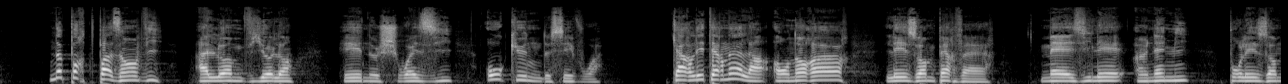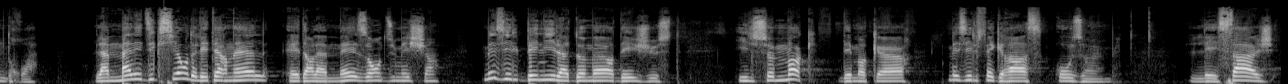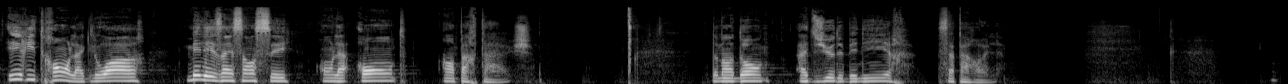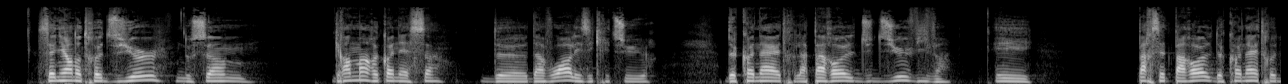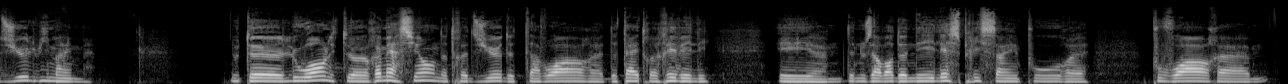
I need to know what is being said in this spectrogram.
Ne porte pas envie à l'homme violent et ne choisis aucune de ses voies. Car l'Éternel a en horreur les hommes pervers, mais il est un ami pour les hommes droits. La malédiction de l'Éternel est dans la maison du méchant, mais il bénit la demeure des justes. Il se moque des moqueurs, mais il fait grâce aux humbles. Les sages hériteront la gloire, mais les insensés ont la honte en partage. Demandons à Dieu de bénir sa parole. Seigneur notre Dieu, nous sommes grandement reconnaissants d'avoir les Écritures, de connaître la parole du Dieu vivant et par cette parole de connaître Dieu lui-même. Nous te louons, nous te remercions, notre Dieu, de t'avoir, euh, de t'être révélé et euh, de nous avoir donné l'Esprit Saint pour euh, pouvoir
